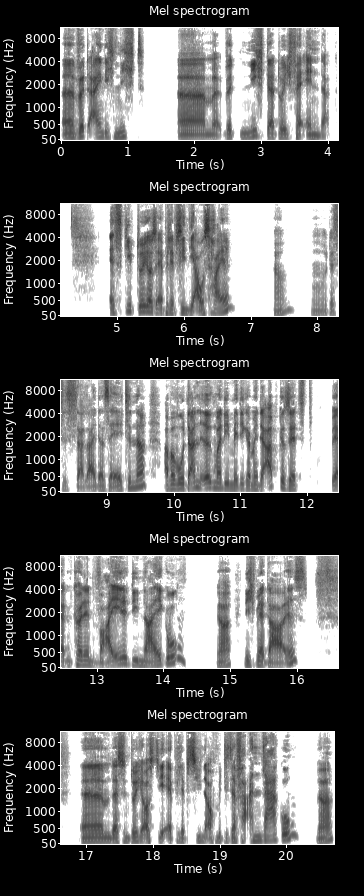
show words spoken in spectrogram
äh, wird eigentlich nicht, ähm, wird nicht dadurch verändert. Es gibt durchaus Epilepsien, die ausheilen. Ja, äh, das ist da leider seltener, aber wo dann irgendwann die Medikamente abgesetzt werden können, weil die Neigung ja nicht mehr da ist. Ähm, das sind durchaus die Epilepsien auch mit dieser Veranlagung, ja,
